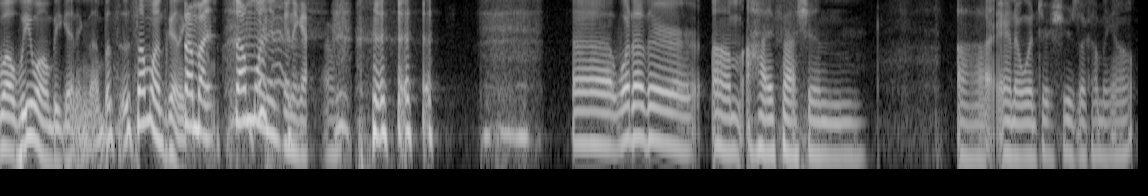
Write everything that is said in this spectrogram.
Well, we won't be getting them, but someone's gonna. Somebody, someone is gonna get them. Uh, what other um, high fashion uh, Anna Wintour shoes are coming out?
